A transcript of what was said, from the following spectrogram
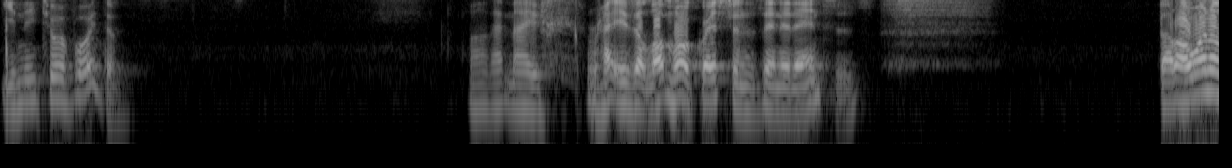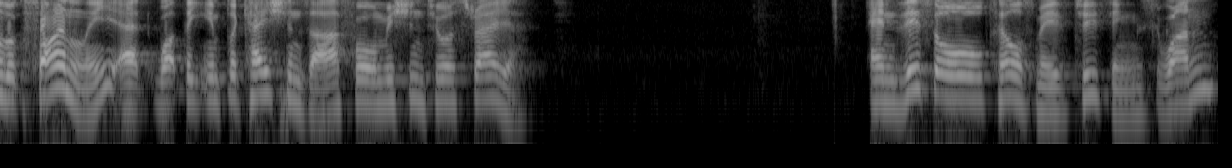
You need to avoid them. Well, that may raise a lot more questions than it answers. But I want to look finally at what the implications are for mission to Australia. And this all tells me two things. One,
